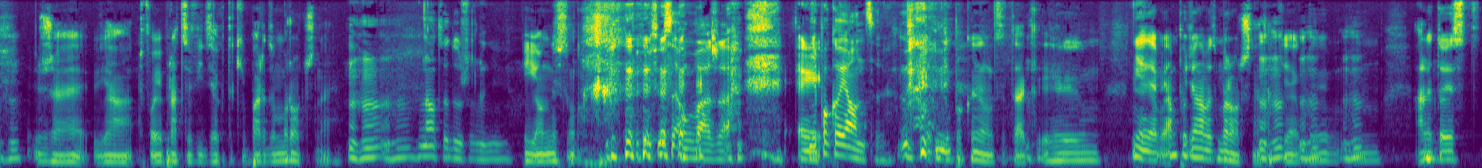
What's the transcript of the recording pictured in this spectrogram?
Mhm. że ja twoje prace widzę jako takie bardzo mroczne. Mhm, mhm. No to dużo ludzi I one są zauważa. Niepokojące. niepokojące, tak. Nie, ja bym powiedział nawet mroczne, Mhm, takie jakby, mm, ale to jest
